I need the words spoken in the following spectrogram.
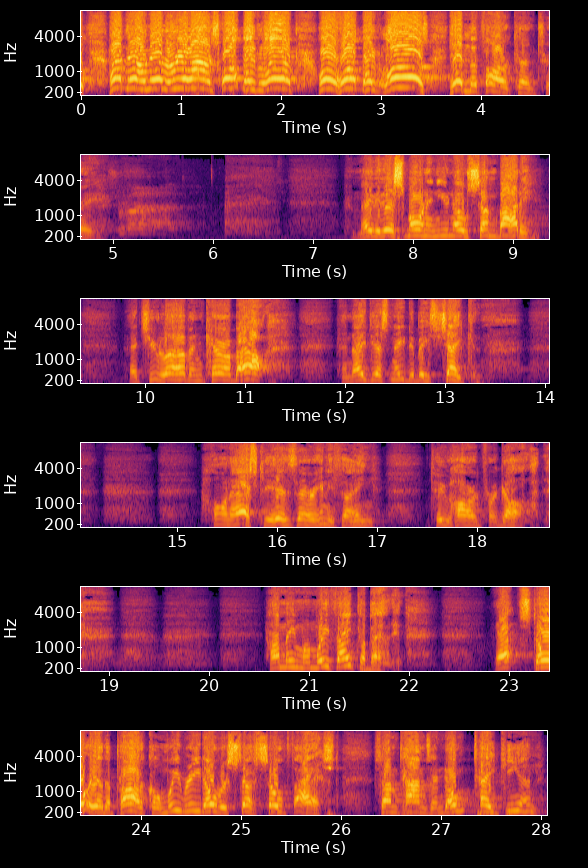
on, they'll never realize what they've left or what they've lost in the far country. Maybe this morning you know somebody that you love and care about, and they just need to be shaken. I want to ask you, is there anything too hard for God? I mean, when we think about it, that story of the prodigal, and we read over stuff so fast sometimes and don't take in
